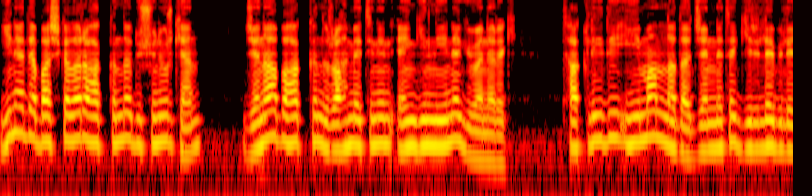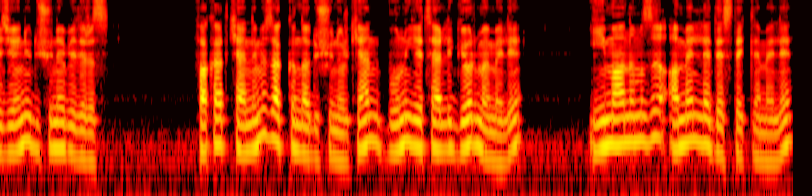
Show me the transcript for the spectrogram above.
Yine de başkaları hakkında düşünürken Cenab-ı Hakk'ın rahmetinin enginliğine güvenerek taklidi imanla da cennete girilebileceğini düşünebiliriz. Fakat kendimiz hakkında düşünürken bunu yeterli görmemeli, imanımızı amelle desteklemeli,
